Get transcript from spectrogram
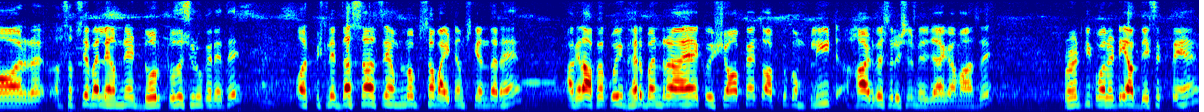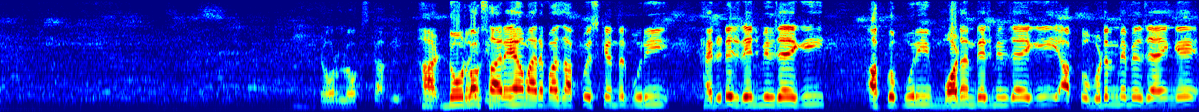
और सबसे पहले हमने डोर क्लोजर शुरू करे थे और पिछले 10 साल से हम लोग सब आइटम्स के अंदर हैं। अगर आपका कोई घर बन रहा है कोई शॉप है तो आपको कंप्लीट हार्डवेयर सोल्यूशन मिल जाएगा वहाँ से। प्रोडक्ट की क्वालिटी आप देख सकते हैं। डोर लॉक्स काफ़ी हाँ। डोर लॉक सारे हैं हमारे पास। आपको इसके अंदर पूरी हेरिटेज रेंज मिल जाएगी। आपको पूरी मॉडर्न रेंज मिल जाएगी। आपको वुडन में मिल जाएँगे।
